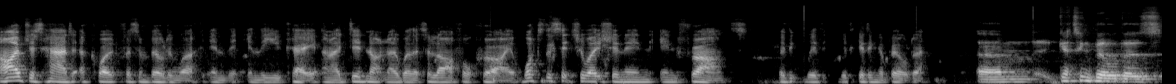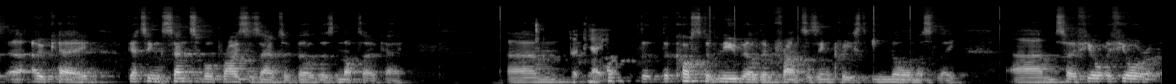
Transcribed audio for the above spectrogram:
I've just had a quote for some building work in the in the UK, and I did not know whether to laugh or cry. What's the situation in in France with with with getting a builder? Um, getting builders uh, okay, getting sensible prices out of builders not okay. Um, okay. The, the cost of new build in France has increased enormously. Um, so if you're if you're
